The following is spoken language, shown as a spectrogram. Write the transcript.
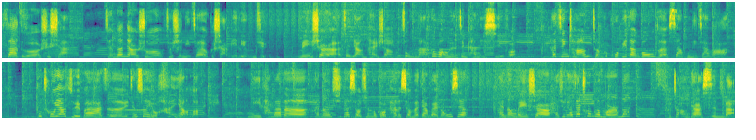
萨德是啥？简单点说，就是你家有个傻逼邻居，没事儿啊，在阳台上总拿个望远镜看你媳妇，还经常整个破逼弹弓子吓唬你家娃，不抽丫嘴巴子已经算有涵养了。你他妈的还能去他小区门口开的小卖店买东西，还能没事儿还去他家串串门吗？可长点心吧，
